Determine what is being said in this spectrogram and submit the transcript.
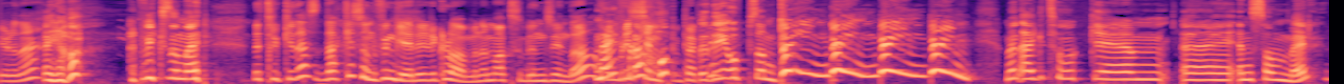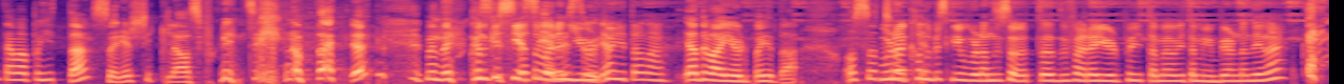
Gjør du det? Ja, jeg fikk sånn der Jeg tror ikke det, er- det er ikke sånn det fungerer i reklamene med Aksel Lund Svindal. Nei, for da hopper de opp sånn doing, doing, doing, doing. Men jeg tok um, uh, en sommer da jeg var på hytta. Sorry, skikkelig avsporing. Men det Kan du ikke si at det var en jul på hytta, da? Ja, det var jul på hytta. Hvordan, kan du beskrive hvordan det så ut da du feira jul på hytta med vitaminbjørnene dine?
